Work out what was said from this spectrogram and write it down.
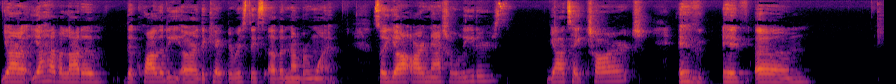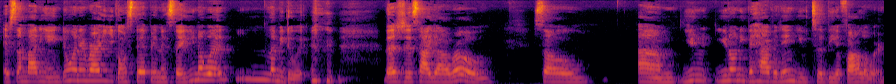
Y'all y'all have a lot of the quality or the characteristics of a number one. So y'all are natural leaders. Y'all take charge. If if um if somebody ain't doing it right, you're going to step in and say, you know what? Mm, let me do it. That's just how y'all roll. So um, you you don't even have it in you to be a follower.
